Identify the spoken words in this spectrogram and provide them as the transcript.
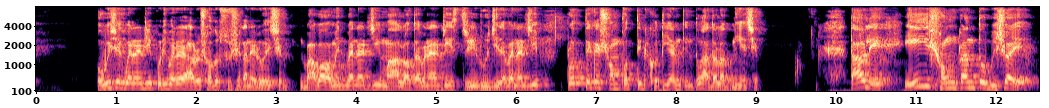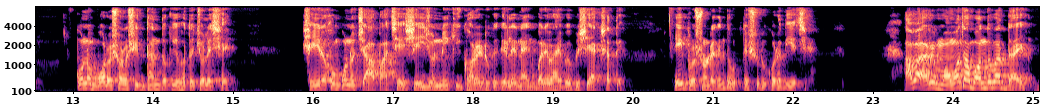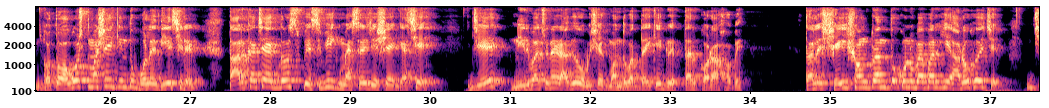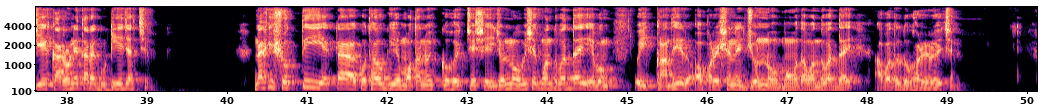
অভিষেক ব্যানার্জি পরিবারের আরও সদস্য সেখানে রয়েছে। বাবা অমিত ব্যানার্জি, মা লতা ব্যানার্জি, স্ত্রী রুজিরা ব্যানার্জি, প্রত্যেকের সম্পত্তির খতিয়ান কিন্তু আদালত নিয়েছে। তাহলে এই সংক্রান্ত বিষয়ে কোনো বড়সড় সিদ্ধান্ত কি হতে চলেছে? সেই রকম কোনো চাপ আছে? সেই জন্যই কি ঘরে ঢুকে গেলেন একবারে ভাইপো পিসি একসাথে? এই প্রশ্নটা কিন্তু উঠতে শুরু করে দিয়েছে। আবার মমতা বন্দ্যোপাধ্যায় গত অগস্ট মাসেই কিন্তু বলে দিয়েছিলেন, তার কাছে একদম স্পেসিফিক মেসেজ এসে গেছে যে নির্বাচনের আগে অভিষেক বন্দ্যোপাধ্যায়কে গ্রেপ্তার করা হবে। তাহলে সেই সংক্রান্ত কোনো ব্যাপার কি আরও হয়েছে? যে কারণে তারা গুটিয়ে যাচ্ছেন? নাকি সত্যিই একটা কোথাও গিয়ে মতানৈক্য হচ্ছে সেই জন্য অভিষেক বন্দ্যোপাধ্যায় এবং ওই কাঁধের অপারেশনের জন্য মমতা বন্দ্যোপাধ্যায় আপাতত ঘরে রয়েছেন?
